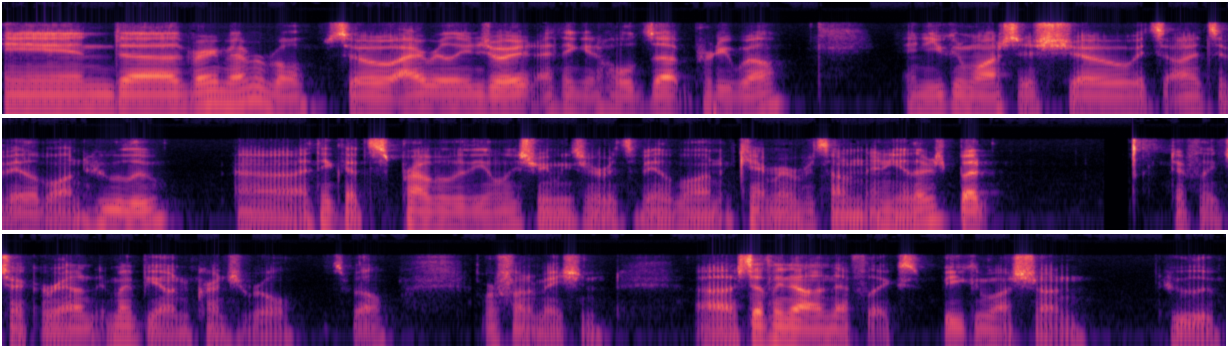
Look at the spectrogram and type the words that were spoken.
and uh, very memorable. So I really enjoyed it. I think it holds up pretty well. And you can watch this show. It's on. It's available on Hulu. Uh, I think that's probably the only streaming service available on. I can't remember if it's on any others, but definitely check around. It might be on Crunchyroll as well or Funimation. Uh, it's definitely not on Netflix, but you can watch it on Hulu.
